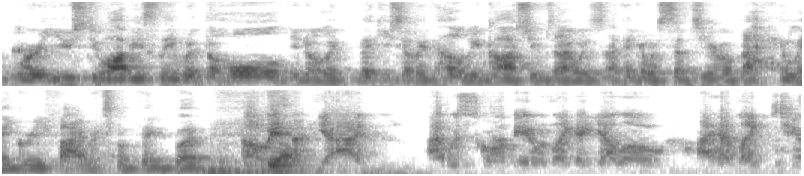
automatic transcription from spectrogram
we're used to, obviously, with the whole, you know, like like you said, like the Halloween costumes. I was, I think I was Sub Zero back in like grade five or something, but oh yeah, yeah, I, I was Scorpion with like a yellow. I had like two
